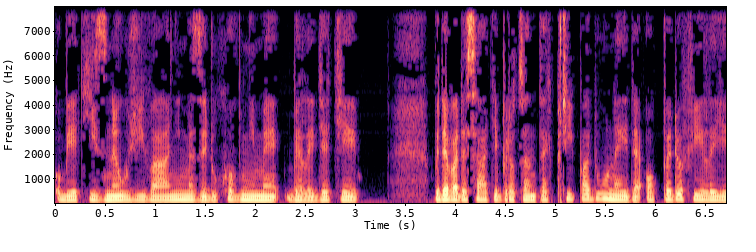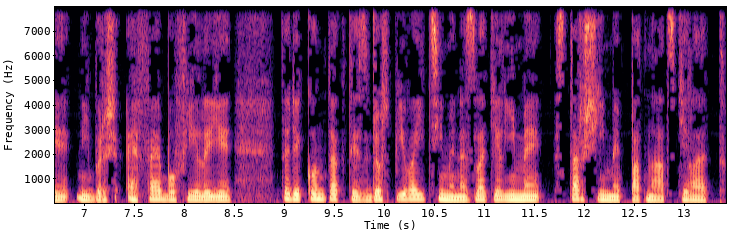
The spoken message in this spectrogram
obětí zneužívání mezi duchovními byly děti. V 90% případů nejde o pedofílii, nýbrž efébofílii, tedy kontakty s dospívajícími nezletilými staršími 15 let.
